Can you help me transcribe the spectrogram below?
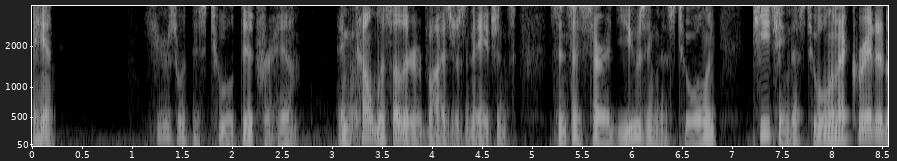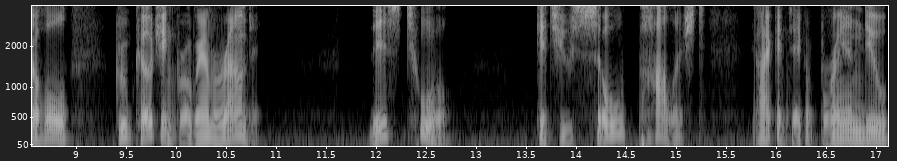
And here's what this tool did for him and countless other advisors and agents since I started using this tool and teaching this tool, and I created a whole group coaching program around it. This tool gets you so polished, I can take a brand new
